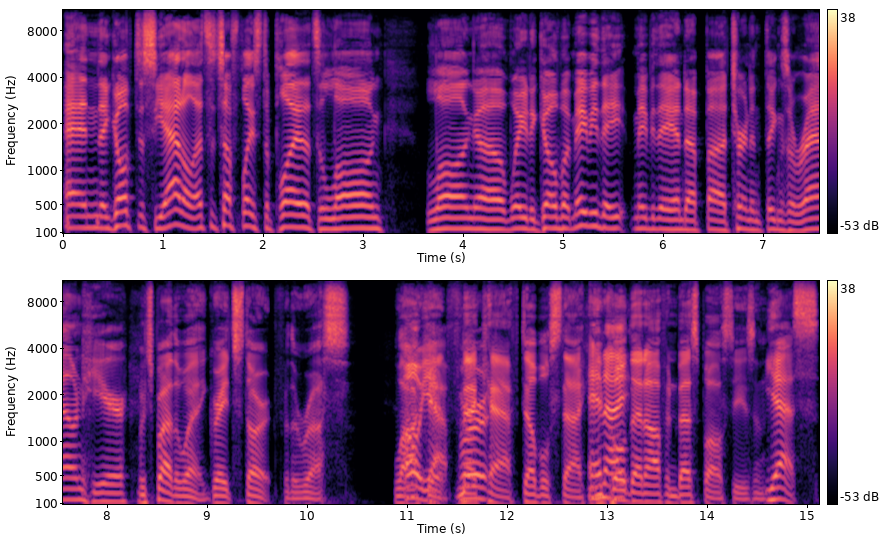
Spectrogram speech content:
and they go up to Seattle. That's a tough place to play. That's a long, long uh, way to go. But maybe they maybe they end up uh, turning things around here. Which, by the way, great start for the Russ. Oh, yeah, for- Metcalf double stack. You And pulled I- that off in best ball season. Yes,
